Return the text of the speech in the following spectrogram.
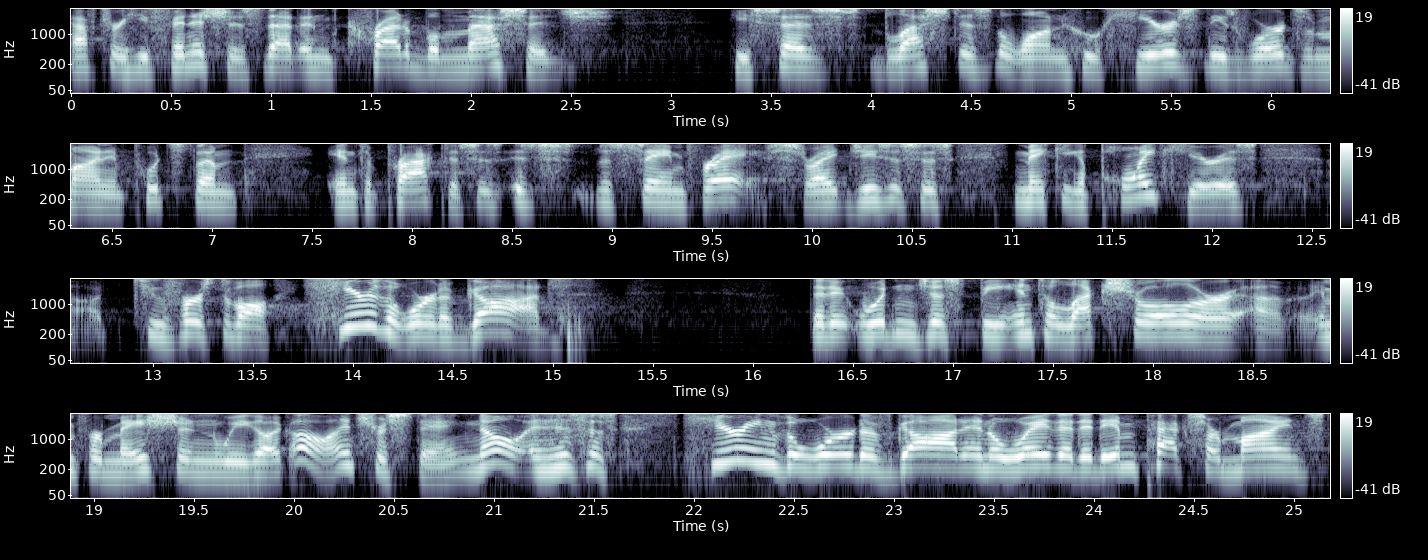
after he finishes that incredible message, he says, Blessed is the one who hears these words of mine and puts them into practice. It's, the same phrase, right? Jesus is making a point here is uh, to, first of all, hear the word of God that it wouldn't just be intellectual or uh, information we go like, oh, interesting. No, this is hearing the Word of God in a way that it impacts our minds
